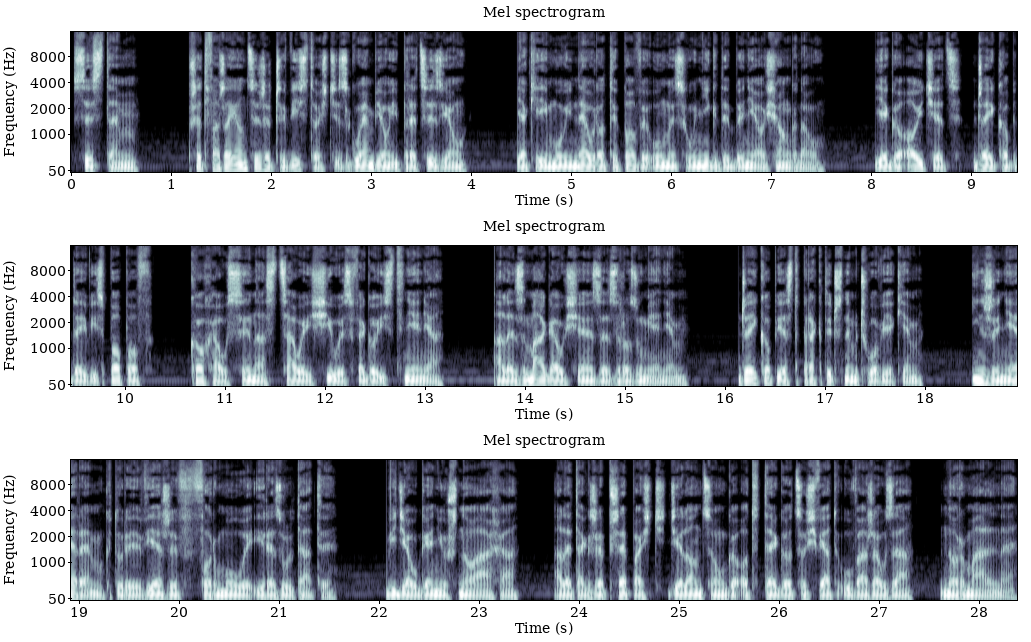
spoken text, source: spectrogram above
System przetwarzający rzeczywistość z głębią i precyzją, jakiej mój neurotypowy umysł nigdy by nie osiągnął. Jego ojciec, Jacob Davis Popow, kochał syna z całej siły swego istnienia, ale zmagał się ze zrozumieniem. Jacob jest praktycznym człowiekiem, inżynierem, który wierzy w formuły i rezultaty. Widział geniusz Noacha, ale także przepaść dzielącą go od tego, co świat uważał za normalne.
